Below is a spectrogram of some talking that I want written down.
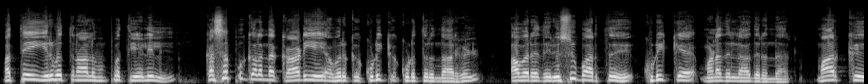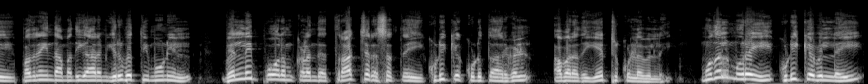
மத்திய இருபத்தி நாலு முப்பத்தி ஏழில் கசப்பு கலந்த காடியை அவருக்கு குடிக்க கொடுத்திருந்தார்கள். அவர் அதை ருசி பார்த்து குடிக்க மனதில்லாதிருந்தார். மார்க்கு பதினைந்தாம் அதிகாரம் இருபத்தி மூணில் வெள்ளைப்போலம் கலந்த திராட்சை ரசத்தை குடிக்க கொடுத்தார்கள். அவர் அதை ஏற்றுக்கொள்ளவில்லை. முதல் முறை குடிக்கவில்லை.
